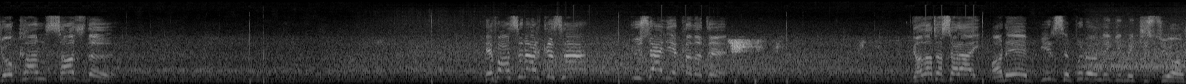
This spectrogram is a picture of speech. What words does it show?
Gökhan Sazdağı. Defansın arkası. Güzel yakaladı. Galatasaray araya 1-0 önde girmek istiyor.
